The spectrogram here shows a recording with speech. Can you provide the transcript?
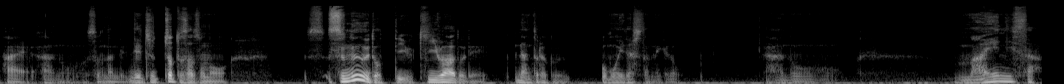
はい、あの、そうなんで、で、ちょ、ちょっとさ、その、スヌードっていうキーワードで、なんとなく思い出したんだけど、あの、前にさ、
